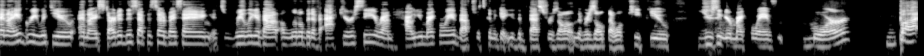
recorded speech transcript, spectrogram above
And I agree with you. And I started this episode by saying it's really about a little bit of accuracy around how you microwave. That's what's going to get you the best result and the result that will keep you using your microwave more. But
